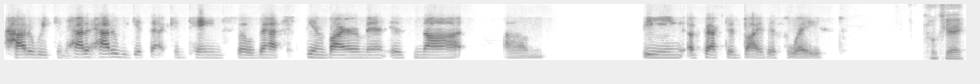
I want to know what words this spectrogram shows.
how do we can how do, how do we get that contained so that the environment is not um, being affected by this waste. Okay,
